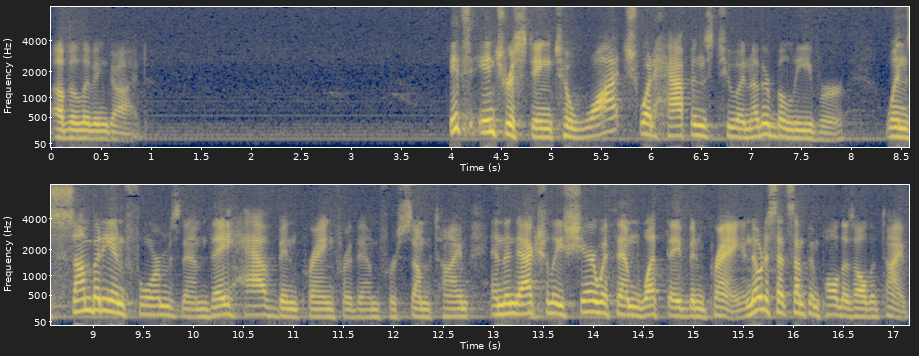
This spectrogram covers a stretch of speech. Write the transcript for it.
of the living God. It's interesting to watch what happens to another believer when somebody informs them they have been praying for them for some time, and then to actually share with them what they've been praying. And notice that's something Paul does all the time.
